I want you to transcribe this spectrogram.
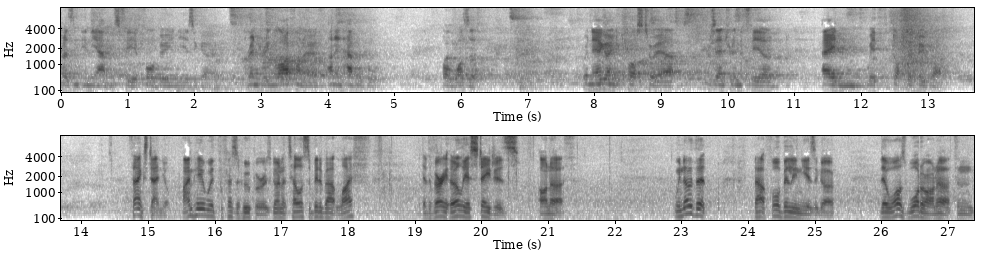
present in the atmosphere 4 billion years ago, rendering life on Earth uninhabitable. Or was it? We're now going to cross to our presenter in the field, Aidan, with Dr. Hooper. Thanks, Daniel. I'm here with Professor Hooper, who's going to tell us a bit about life at the very earliest stages on Earth. We know that about 4 billion years ago, there was water on Earth, and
